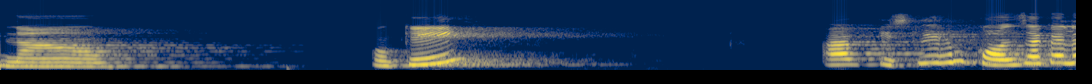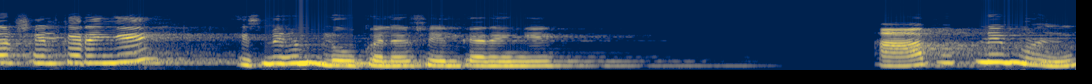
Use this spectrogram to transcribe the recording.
नाव ओके अब इसमें हम कौन सा कलर फिल करेंगे? इसमें हम ब्लू कलर फिल करेंगे। आप अपने मन,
